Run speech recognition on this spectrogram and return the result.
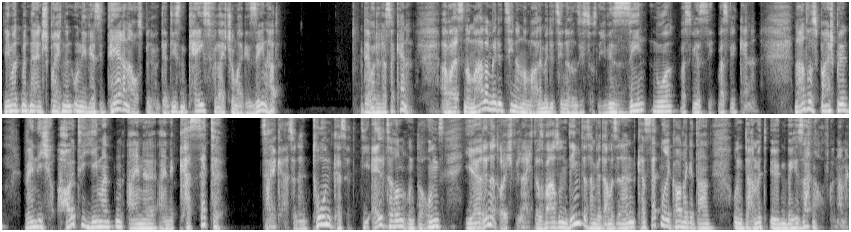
Jemand mit einer entsprechenden universitären Ausbildung, der diesen Case vielleicht schon mal gesehen hat, der würde das erkennen. Aber als normaler Mediziner, normale Medizinerin siehst du es nicht. Wir sehen nur, was wir, was wir kennen. Ein anderes Beispiel, wenn ich heute jemanden eine, eine Kassette zeige, also eine Tonkassette. Die Älteren unter uns, ihr erinnert euch vielleicht, das war so ein Ding, das haben wir damals in einen Kassettenrekorder getan und damit irgendwelche Sachen aufgenommen.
